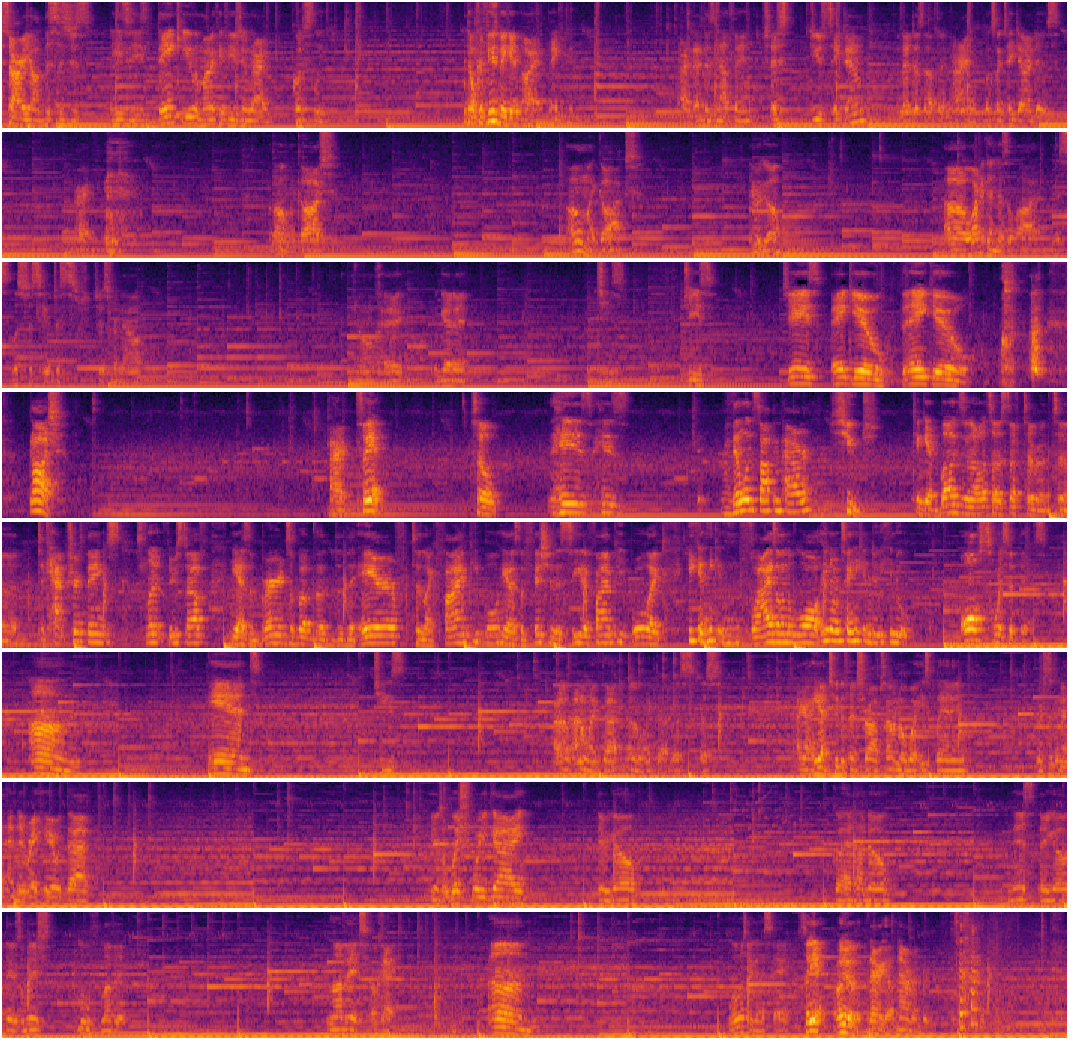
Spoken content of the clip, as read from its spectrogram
Sorry, y'all. This is just he's he's. Thank you. I'm out of confusion. All right, go to sleep. Don't confuse me again. All right, thank you. All right, that does nothing. Should I just use takedown? That does nothing. All right, looks like takedown it is. All right. oh my gosh. Oh my gosh. There we go. Uh, water gun does a lot. Let's let's just heal just just for now. Okay, we get it. Jeez. Jeez. Jeez. Thank you. Thank you. Gosh. Alright, so yeah. So his his villain stopping power, huge. Can get bugs and all that sort of stuff to to to capture things, slit it through stuff. He has the birds above the, the, the air to like find people. He has the fish in the sea to find people. Like he can he can he flies on the wall. You know what I'm saying? He can do he can do all sorts of things. Um and jeez. I don't I don't like that. I don't like that. That's that's I got he got two defense drops. I don't know what he's planning. We're just gonna end it right here with that. Here's a wish for you, guy. There we go. Go ahead, Hundo. Miss. There you go. There's a wish. Oof, love it. Love it. Okay. Um. What was I gonna say? So yeah. Oh yeah. There we go. Now I remember.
